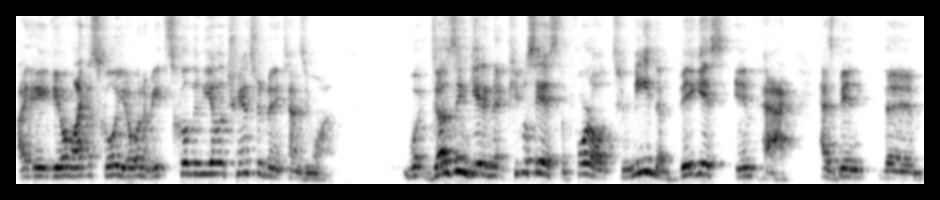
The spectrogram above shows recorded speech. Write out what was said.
I think if you don't like a school, you don't want to beat the school, then you able to transfer as many times as you want. What doesn't get in it, people say it's the portal. To me, the biggest impact has been the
